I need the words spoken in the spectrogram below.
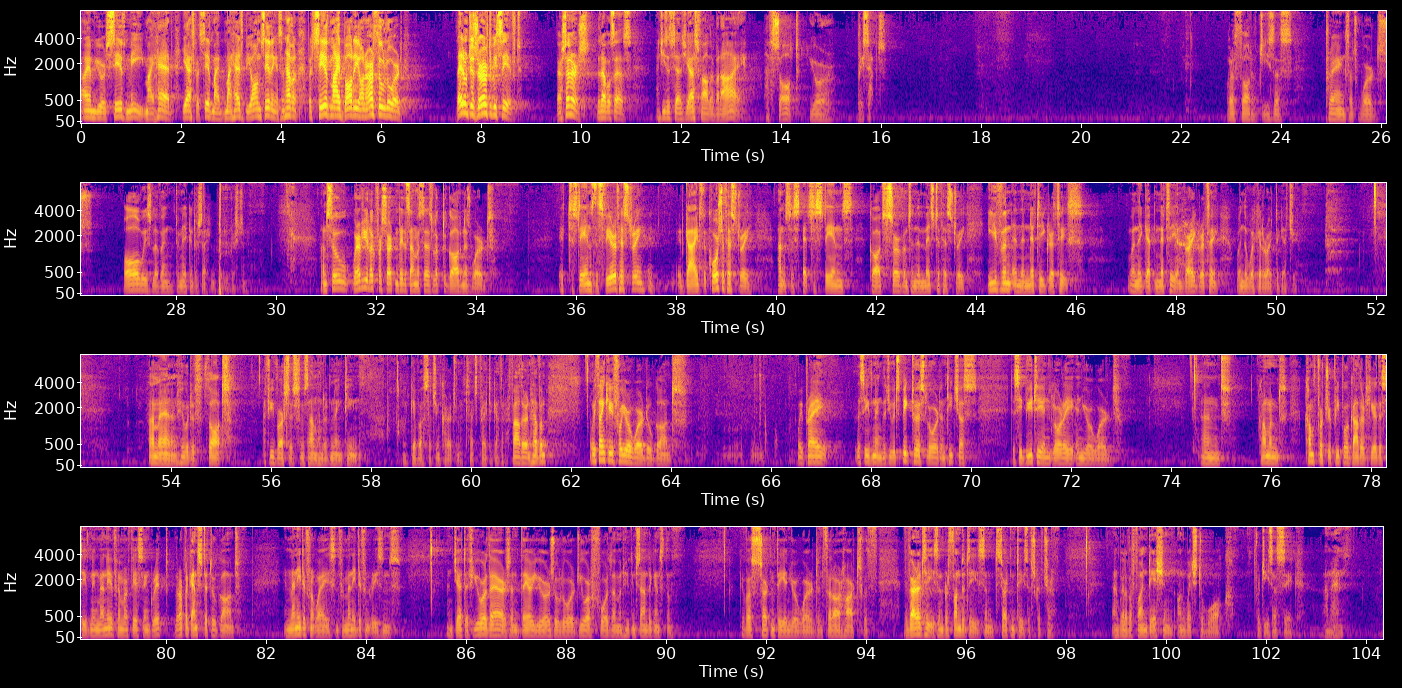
I am yours. Save me, my head. Yes, but save my, my head's beyond saving. It's in heaven. But save my body on earth, O Lord. They don't deserve to be saved. They're sinners, the devil says. And Jesus says, Yes, Father, but I have sought your precepts. What a thought of Jesus praying such words, always living to make intercession for you, Christian. And so, wherever you look for certainty, the psalmist says, look to God and His Word. It sustains the sphere of history, it, it guides the course of history, and it, it sustains God's servants in the midst of history, even in the nitty gritties, when they get nitty and very gritty, when the wicked are out to get you. Amen. And who would have thought a few verses from Psalm 119 would give us such encouragement? Let's pray together. Father in heaven, we thank you for your word, O God. We pray this evening that you would speak to us, Lord, and teach us to see beauty and glory in your word. And come and comfort your people gathered here this evening, many of whom are facing great, they're up against it, O God in many different ways and for many different reasons. And yet, if you are theirs and they are yours, O Lord, you are for them, and who can stand against them? Give us certainty in your word and fill our hearts with the verities and profundities and certainties of Scripture. And we'll have a foundation on which to walk for Jesus' sake. Amen.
